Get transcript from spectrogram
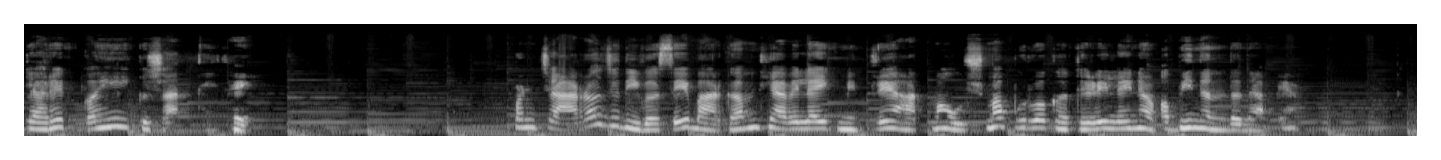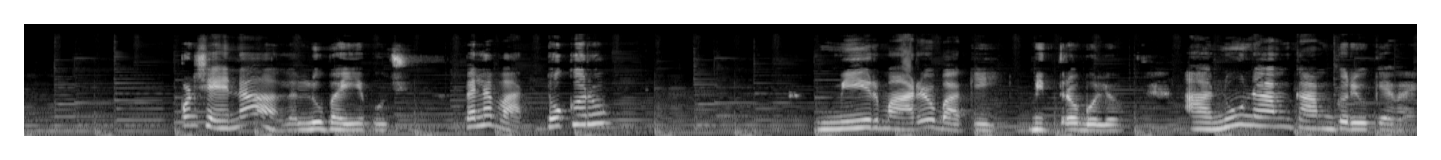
ત્યારે કંઈક શાંતિ થઈ. પણ ચાર જ દિવસે બારગામથી આવેલા એક મિત્રે હાથમાં ઉષ્માપૂર્વક હથેળી લઈને અભિનંદન આપ્યા. પણ શેના? લલ્લુભાઈએ પૂછ્યું. પહેલા વાત તો કરો. મીર માર્યો બાકી. મિત્ર બોલ્યો, આનું નામ કામ કર્યું કહેવાય.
